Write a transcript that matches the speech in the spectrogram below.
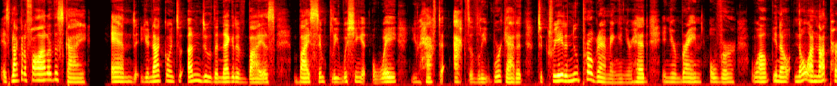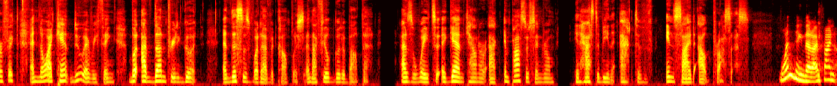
it's not going to fall out of the sky. And you're not going to undo the negative bias by simply wishing it away. You have to actively work at it to create a new programming in your head, in your brain over, well, you know, no, I'm not perfect. And no, I can't do everything, but I've done pretty good. And this is what I've accomplished. And I feel good about that as a way to, again, counteract imposter syndrome, it has to be an active inside out process. One thing that I find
